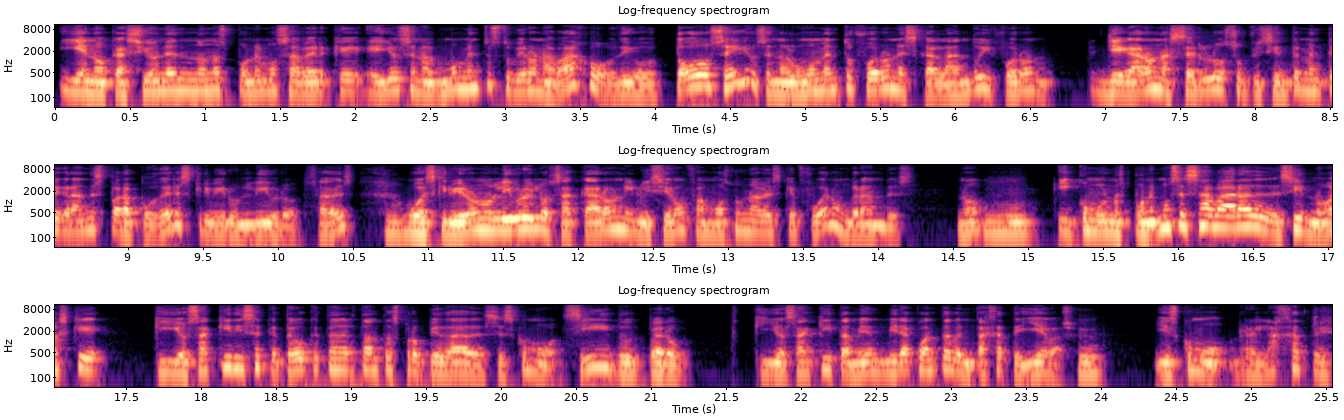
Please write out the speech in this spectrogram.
y en ocasiones no nos ponemos a ver que ellos en algún momento estuvieron abajo, digo, todos ellos en algún momento fueron escalando y fueron llegaron a ser lo suficientemente grandes para poder escribir un libro, ¿sabes? O escribieron un libro y lo sacaron y lo hicieron famoso una vez que fueron grandes. ¿no? Y como nos ponemos esa vara de decir, no, es que Kiyosaki dice que tengo que tener tantas propiedades, es como, sí, dude, pero Kiyosaki también, mira cuánta ventaja te lleva. Y es como, relájate.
